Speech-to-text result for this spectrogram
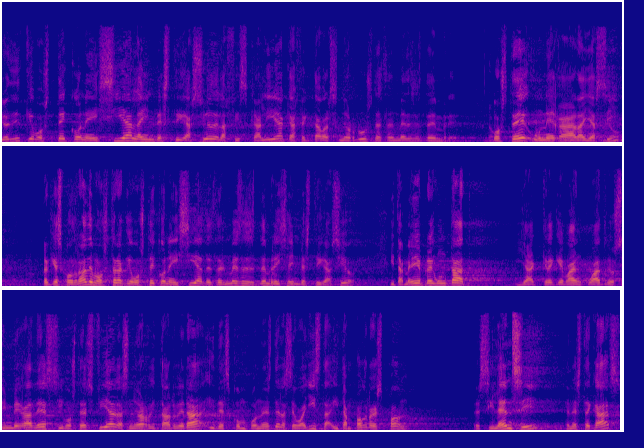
jo he dit que vostè coneixia la investigació de la Fiscalia que afectava el senyor Rus des del mes de setembre. Vostè ho nega ara i així? Perquè es podrà demostrar que vostè coneixia des del mes de setembre aquesta investigació. I també li he preguntat, ja crec que van quatre o cinc vegades, si vostè es fia de la senyora Rita Barberà i dels components de la seva llista, i tampoc respon. El silenci, en aquest cas,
